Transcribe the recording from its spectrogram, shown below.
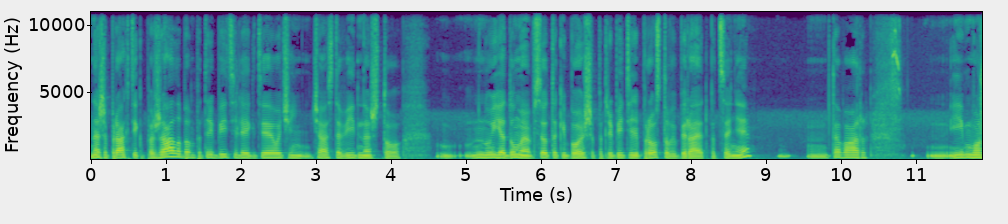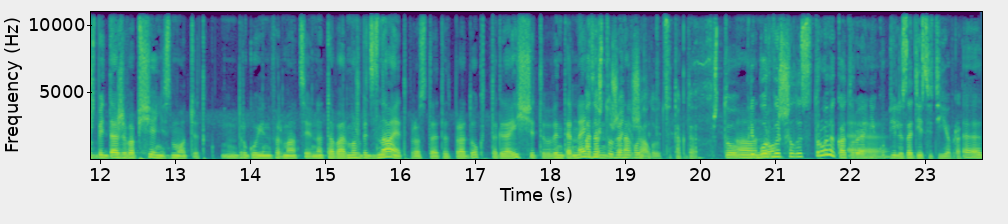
наша практика по жалобам потребителей, где очень часто видно, что, ну, я думаю, все-таки больше потребителей просто выбирают по цене товар и, может быть, даже вообще не смотрят другую информацию на товар. Может быть, знает просто этот продукт, тогда ищет в интернете. А на что же находит. они жалуются тогда? Что а, прибор но... вышел из строя, который э, они купили за 10 евро? Э,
